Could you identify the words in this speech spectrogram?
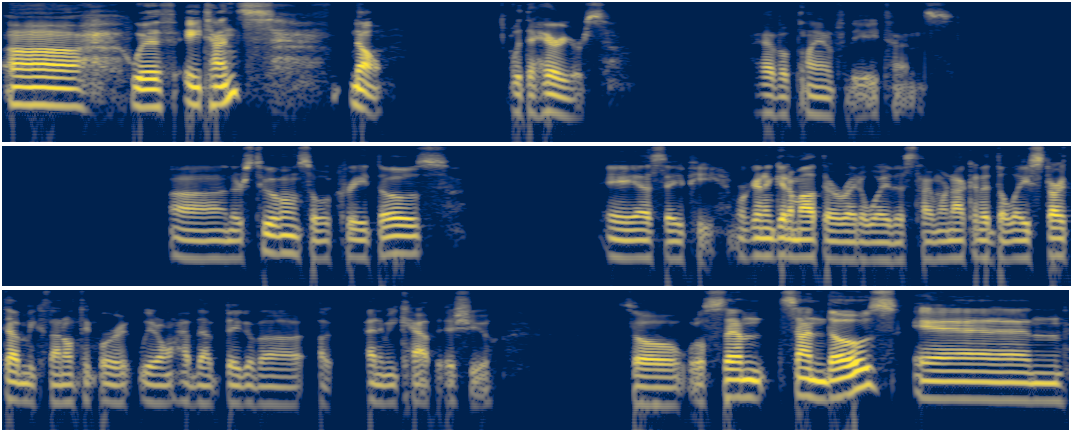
Uh, with A-10s, no, with the Harriers. I have a plan for the A10s. Uh, there's two of them, so we'll create those ASAP. We're going to get them out there right away this time. We're not going to delay start them because I don't think we're we don't have that big of a, a enemy cap issue. So we'll send send those and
